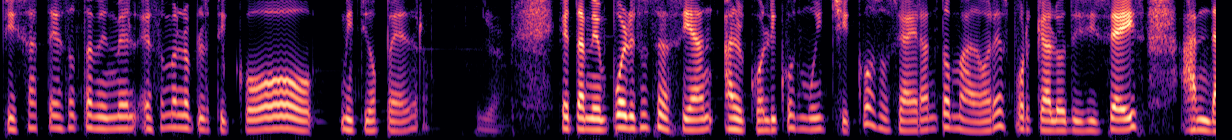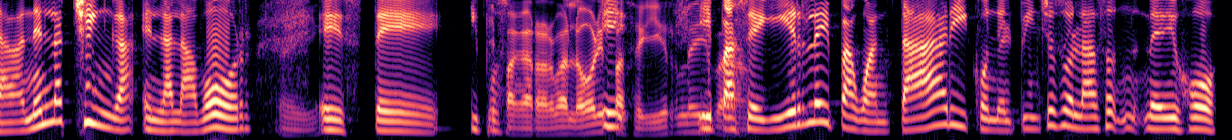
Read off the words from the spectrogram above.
Fíjate, eso también me, eso me lo platicó mi tío Pedro Ya. que también por eso se hacían alcohólicos muy chicos, o sea, eran tomadores porque a los 16 andaban en la chinga, en la labor, Ey. este, y Y pues... para agarrar valor y, para seguirle. Y para seguirle y para aguantar y con el pinche solazo, me dijo,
